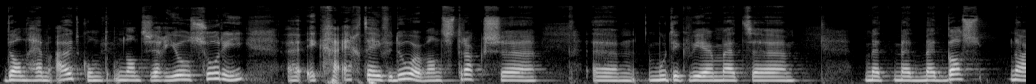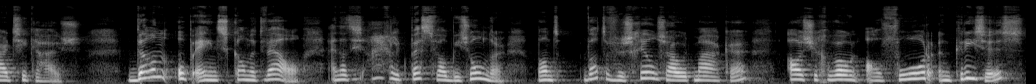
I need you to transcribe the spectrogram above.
dan hem uitkomt, om dan te zeggen: joh, sorry, uh, ik ga echt even door, want straks uh, um, moet ik weer met, uh, met, met, met Bas naar het ziekenhuis. Dan opeens kan het wel. En dat is eigenlijk best wel bijzonder. Want wat een verschil zou het maken als je gewoon al voor een crisis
